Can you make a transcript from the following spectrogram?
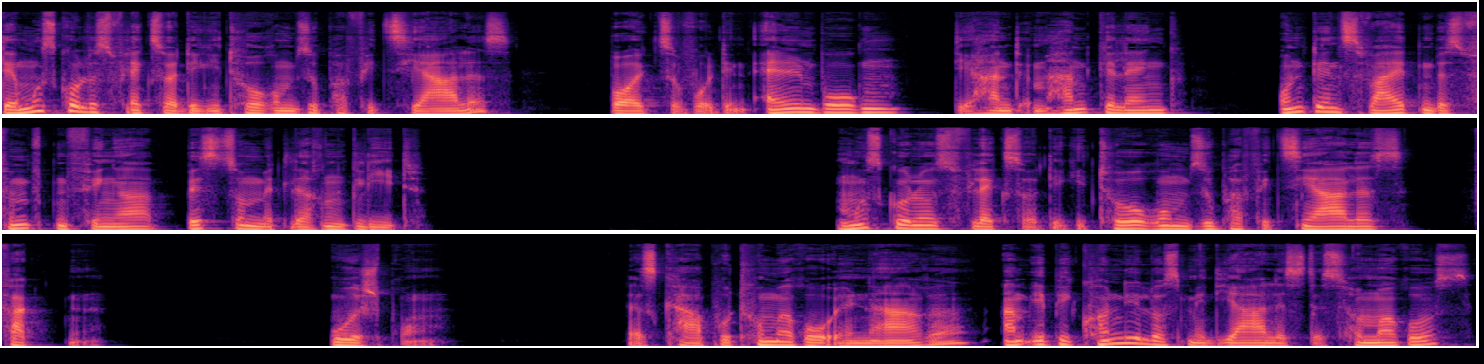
Der Musculus flexor digitorum superficialis beugt sowohl den Ellenbogen, die Hand im Handgelenk und den zweiten bis fünften Finger bis zum mittleren Glied. Musculus flexor digitorum superficialis Fakten Ursprung Das Caput humero ulnare am Epicondylus medialis des Humerus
